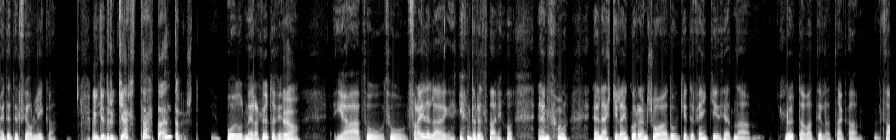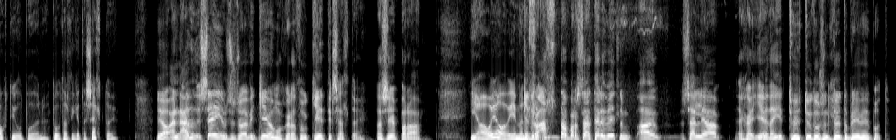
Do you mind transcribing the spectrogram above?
meitið til fjár líka. En getur þú gert þetta endalust? Búið út meira hlutafjöð? Já. Já, þú, þú fræðilega getur það, já, en, þú, en ekki lengur en svo að þú getur fengið hérna hlutafa til að taka þátt í útbúðinu. Þú þarfst ekki að selta þau. Já, en ef, segjum sem svo, ef við gefum okkur að þú getur seltu, það sé bara... Já, já, ég menna... Getur þú alltaf bara sagt, herrið, við ætlum að selja, eitthvað, ég veit ekki, 20.000 hlutabriði viðbútt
